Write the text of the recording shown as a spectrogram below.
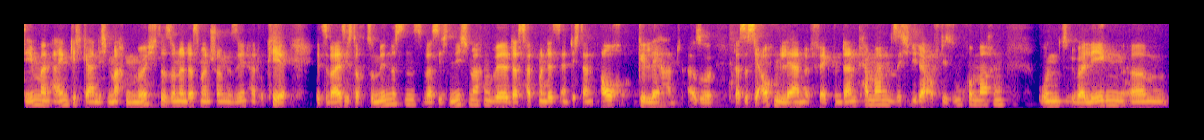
den man eigentlich gar nicht machen möchte, sondern dass man schon gesehen hat, okay, jetzt weiß ich doch zumindestens, was ich nicht machen will. Das hat man letztendlich dann auch gelernt. Also das ist ja auch ein Lerneffekt. Und dann kann man sich wieder auf die Suche machen und überlegen, ähm,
